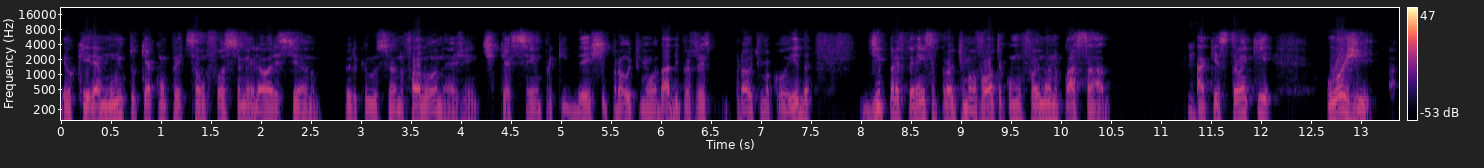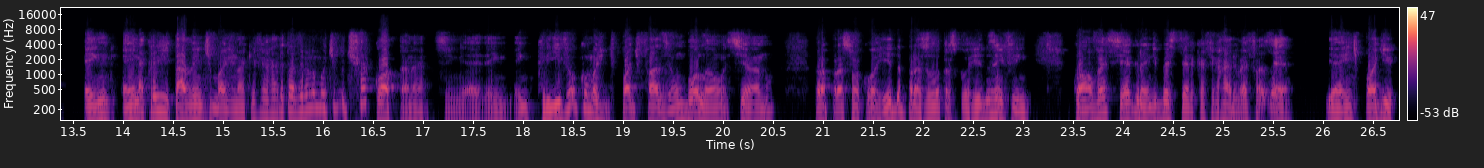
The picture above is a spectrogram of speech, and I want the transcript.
eu queria muito que a competição fosse melhor esse ano, pelo que o Luciano falou, né? A gente quer sempre que deixe para a última rodada, de preferência para a última corrida, de preferência para a última volta, como foi no ano passado. Hum. A questão é que hoje é, é, inacreditável a gente imaginar que a Ferrari está virando motivo de chacota, né? Assim, é, é, é, incrível como a gente pode fazer um bolão esse ano para a próxima corrida, para as outras corridas, enfim. Qual vai ser a grande besteira que a Ferrari vai fazer? E aí a gente pode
